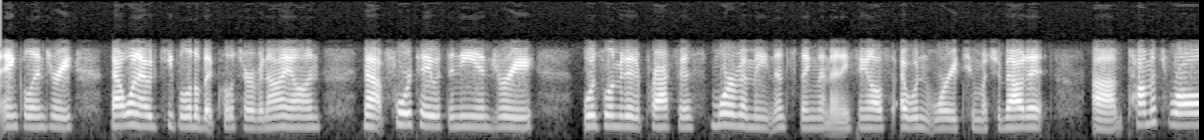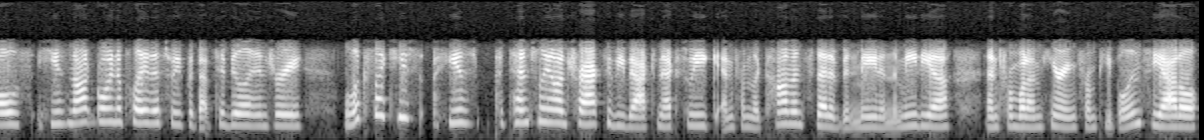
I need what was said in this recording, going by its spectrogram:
ankle injury. That one I would keep a little bit closer of an eye on. Matt Forte with the knee injury was limited at practice. More of a maintenance thing than anything else. I wouldn't worry too much about it. Um, Thomas Rawls, he's not going to play this week with that fibula injury. Looks like he's he's potentially on track to be back next week. And from the comments that have been made in the media, and from what I'm hearing from people in Seattle,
